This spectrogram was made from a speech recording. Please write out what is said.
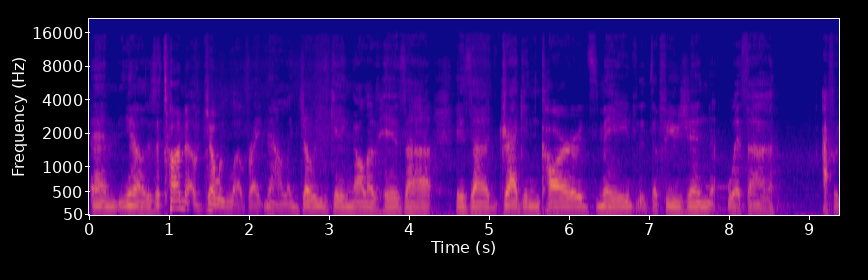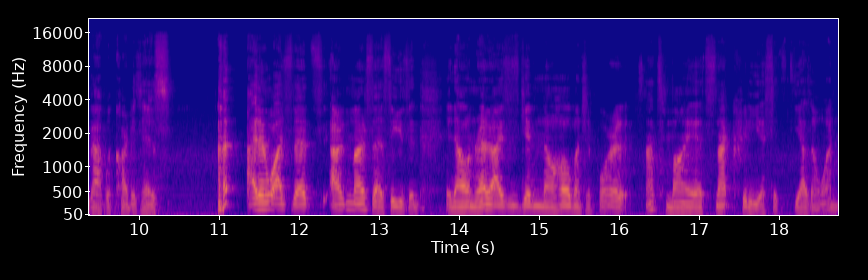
and you know, there's a ton of Joey love right now. Like Joey's getting all of his uh, his uh, dragon cards made, the fusion with uh, I forgot what card is his. I didn't watch that. I didn't watch that season. You know, and Red Eyes is getting a whole bunch of support. It's not Timaeus. It's not Critias. It's the other one.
